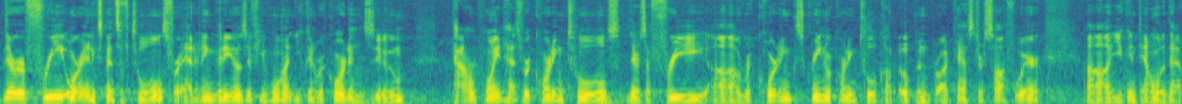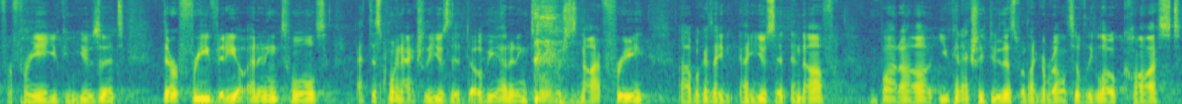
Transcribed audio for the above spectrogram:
There are free or inexpensive tools for editing videos if you want. You can record in Zoom. PowerPoint has recording tools. There's a free uh, recording, screen recording tool called Open Broadcaster Software. Uh, you can download that for free. You can use it. There are free video editing tools. At this point, I actually use the Adobe editing tool, which is not free uh, because I, I, use it enough. But uh, you can actually do this with like a relatively low cost.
